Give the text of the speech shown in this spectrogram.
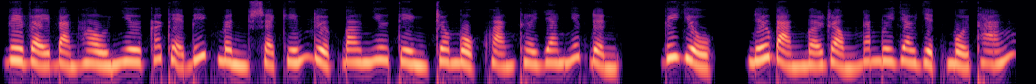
Vì vậy bạn hầu như có thể biết mình sẽ kiếm được bao nhiêu tiền trong một khoảng thời gian nhất định. Ví dụ, nếu bạn mở rộng 50 giao dịch mỗi tháng,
